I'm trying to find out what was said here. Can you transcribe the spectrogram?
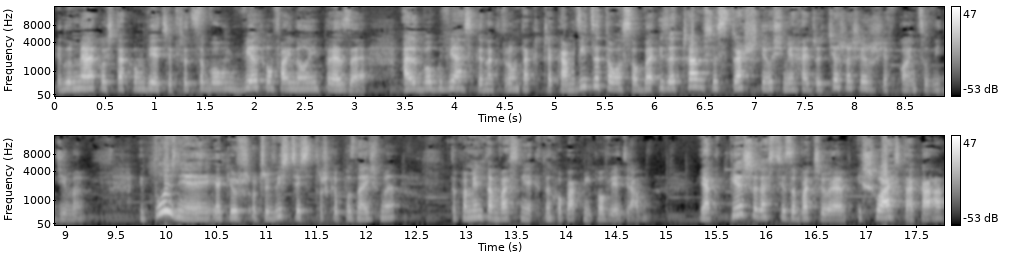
jakbym miała jakoś taką, wiecie, przed sobą wielką, fajną imprezę albo gwiazdkę, na którą tak czekam. Widzę tą osobę i zaczęłam się strasznie uśmiechać, że cieszę się, że się w końcu widzimy. I później, jak już oczywiście się troszkę poznaliśmy, to pamiętam właśnie, jak ten chłopak mi powiedział. Jak pierwszy raz Cię zobaczyłem i szłaś taka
